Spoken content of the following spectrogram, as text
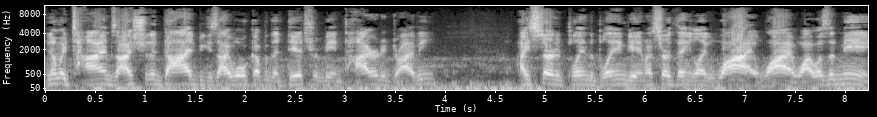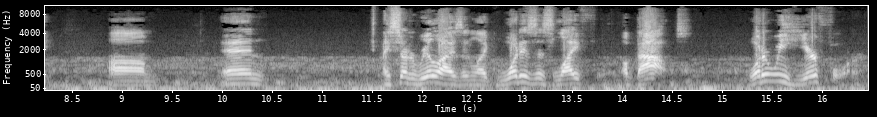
You know how many times I should have died because I woke up in the ditch from being tired and driving? I started playing the blame game. I started thinking like, why, why, why was it me? Um, and I started realizing like, what is this life about? What are we here for?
